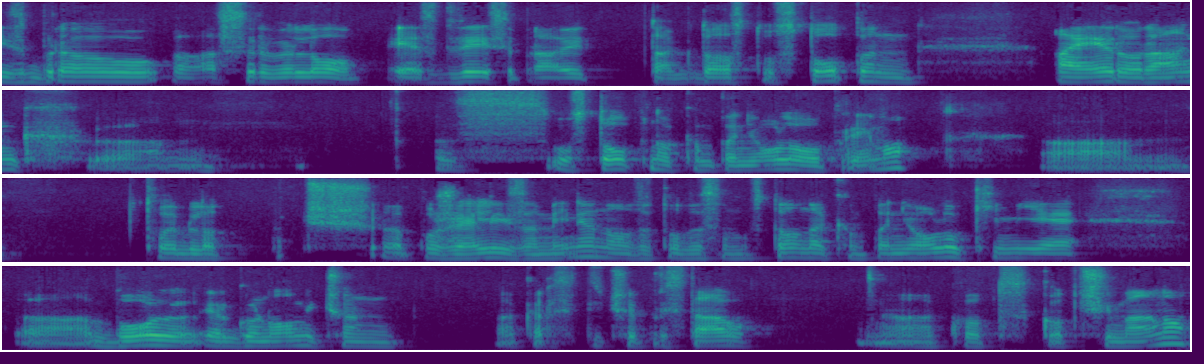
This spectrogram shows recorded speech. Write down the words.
izbral uh, Servelo S2, se pravi, tako dosto stopen aerorang um, z vstopno kampanjolo opremo. Um, to je bilo pač po želji zamenjeno, zato da sem vstal na kampanjolo, ki mi je uh, bolj ergonomičen, uh, kar se tiče pristav, uh, kot, kot Shimano.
